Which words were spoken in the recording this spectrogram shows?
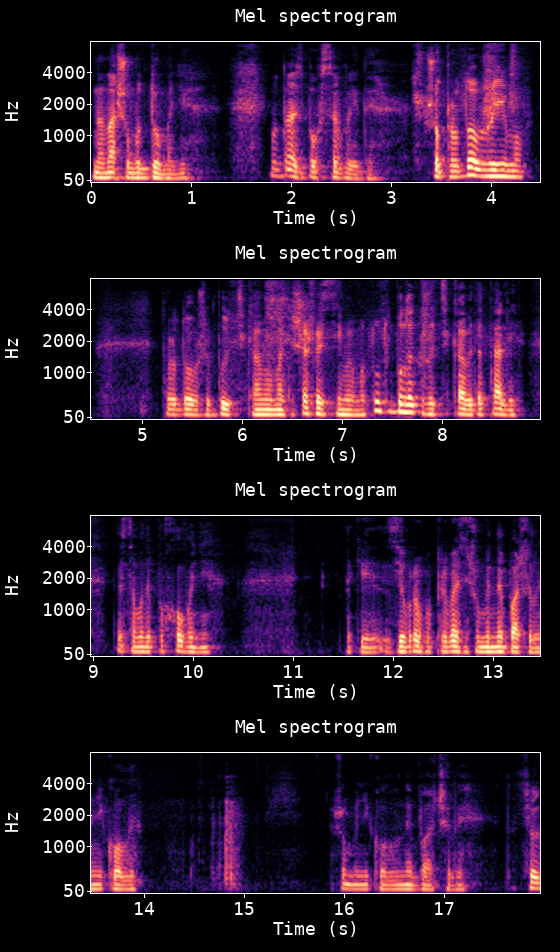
на нашому думанні. Ну, дасть Бог все вийде. Що продовжуємо? Продовжуємо. Будуть цікаві моменти. Ще щось знімемо. Тут були кажу, цікаві деталі. Десь там вони поховані. Такі з Європи привезені, що ми не бачили ніколи. Що ми ніколи не бачили. Це,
